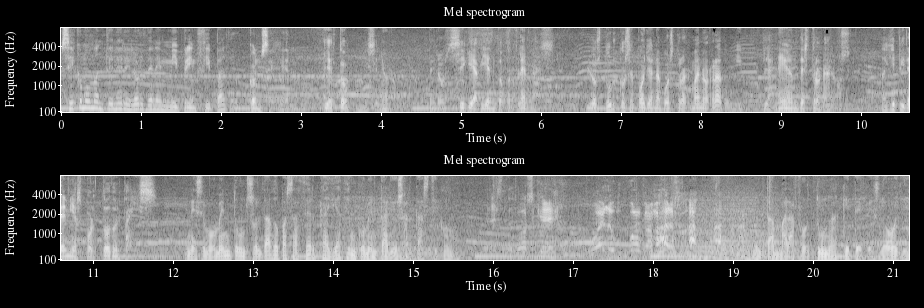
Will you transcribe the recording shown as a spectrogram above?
Sé cómo mantener el orden en mi principado, consejero. Cierto, mi señor, pero sigue habiendo problemas. Los turcos apoyan a vuestro hermano Radu y planean destronaros. Hay epidemias por todo el país. En ese momento un soldado pasa cerca y hace un comentario sarcástico. Este bosque huele un poco mal. Con tan mala fortuna que Tepes lo oye.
